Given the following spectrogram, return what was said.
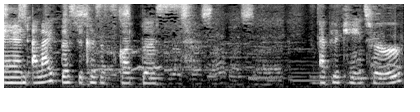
And I like this because it's got this applicator.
